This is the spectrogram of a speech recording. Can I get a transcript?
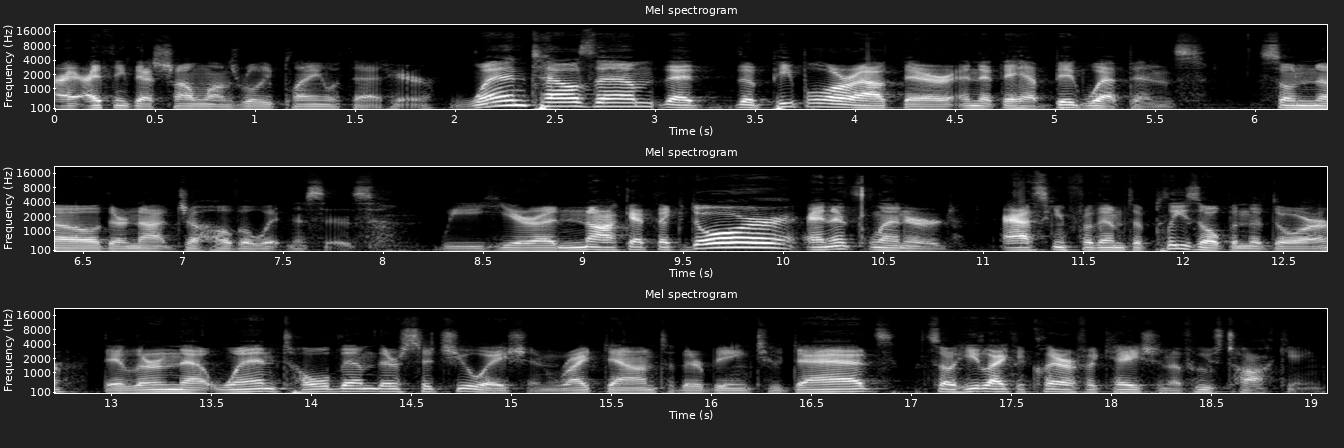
I, I think that Shyamalan's really playing with that here. Wen tells them that the people are out there and that they have big weapons. So, no, they're not Jehovah Witnesses. We hear a knock at the door, and it's Leonard asking for them to please open the door. They learn that Wen told them their situation, right down to there being two dads. So he like a clarification of who's talking.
